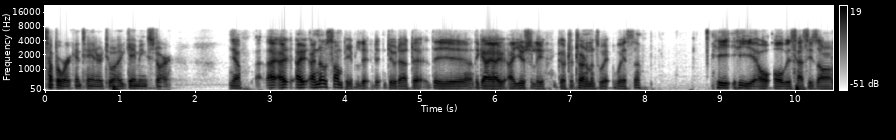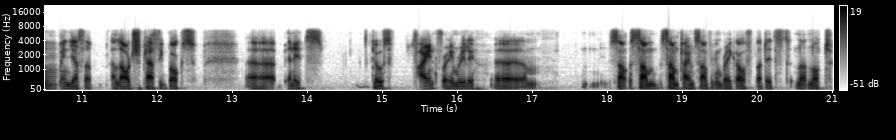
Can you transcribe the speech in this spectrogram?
Tupperware container to a gaming store. Yeah, I, I, I know some people do that. The the, guy I, I usually go to tournaments with, with he he always has his arm in just a, a large plastic box, uh, and it goes fine for him really. Um, some some sometimes something break off, but it's not not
